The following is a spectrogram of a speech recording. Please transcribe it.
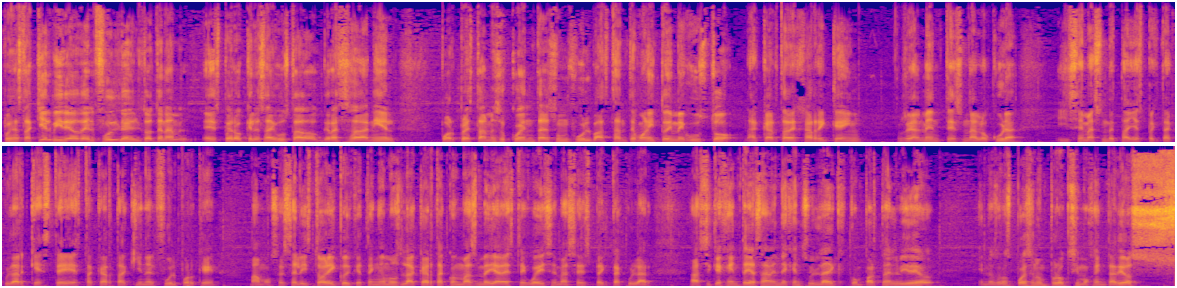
pues hasta aquí el video del full del Tottenham. Espero que les haya gustado. Gracias a Daniel por prestarme su cuenta. Es un full bastante bonito y me gustó la carta de Harry Kane. Realmente es una locura y se me hace un detalle espectacular que esté esta carta aquí en el full porque vamos, es el histórico y que tengamos la carta con más media de este güey se me hace espectacular. Así que gente, ya saben, dejen su like, compartan el video y nos vemos pues en un próximo, gente. Adiós.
